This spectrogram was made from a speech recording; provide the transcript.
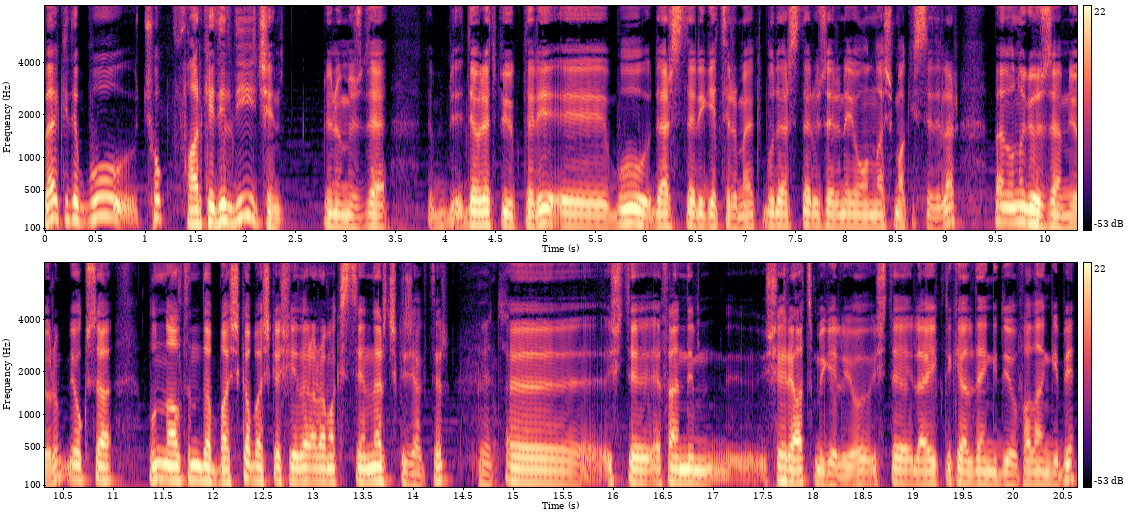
Belki de bu çok fark edildiği için günümüzde devlet büyükleri e, bu dersleri getirmek, bu dersler üzerine yoğunlaşmak istediler. Ben onu gözlemliyorum. Yoksa bunun altında başka başka şeyler aramak isteyenler çıkacaktır. Evet. Ee, işte efendim şeriat mı geliyor, işte layıklık elden gidiyor falan gibi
